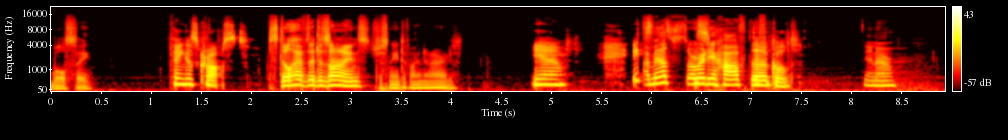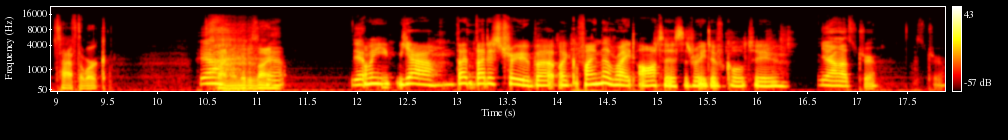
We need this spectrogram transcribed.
we'll see. Fingers crossed. Still have the designs, just need to find an artist. Yeah. It's I mean, that's already half the, difficult. you know. It's half the work Yeah. finding the design. Yeah. Yep. I mean, yeah, that that is true, but like find the right artist is really difficult too. Yeah, that's true. That's true.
